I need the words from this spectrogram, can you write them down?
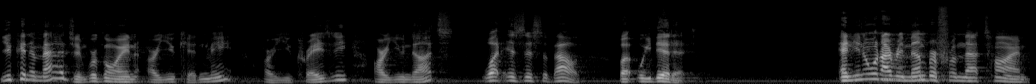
you can imagine we're going, Are you kidding me? Are you crazy? Are you nuts? What is this about? But we did it. And you know what I remember from that time?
